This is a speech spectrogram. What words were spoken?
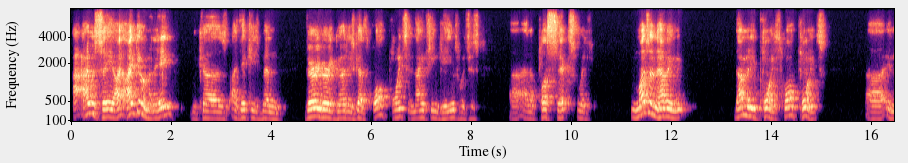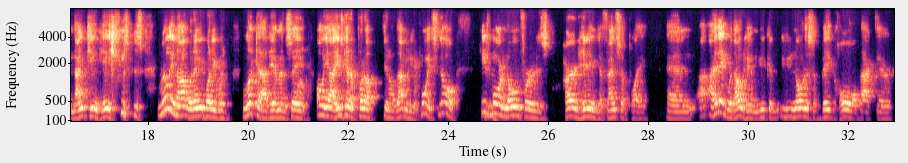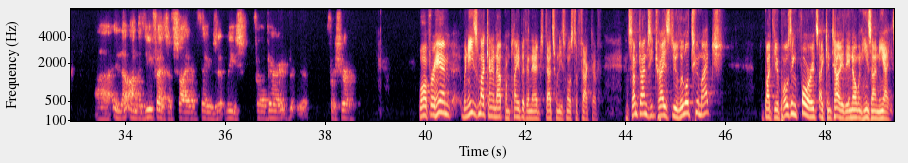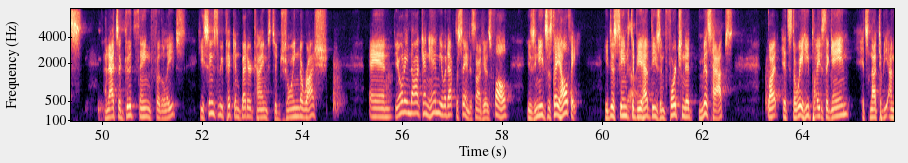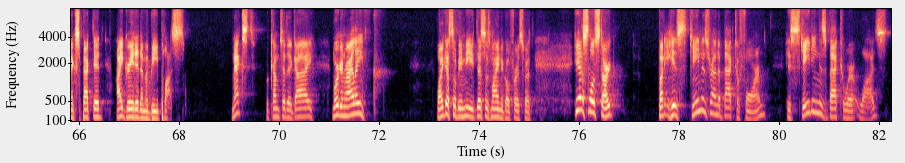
I, I, would say I, I give him an A because I think he's been very, very good. He's got 12 points in 19 games, which is uh, and a plus six. Which Muzzin having that many points, 12 points uh, in 19 games, is really not what anybody would look at him and say, "Oh yeah, he's going to put up you know that many points." No, he's more known for his hard-hitting defensive play. And I think without him, you can you notice a big hole back there uh, in the on the defensive side of things, at least for the very for sure. Well, for him, when he's mucking it up and playing with an edge, that's when he's most effective. And sometimes he tries to do a little too much, but the opposing forwards, I can tell you, they know when he's on the ice. And that's a good thing for the Leafs. He seems to be picking better times to join the rush. And the only knock on him, you would have to say, and it's not his fault, is he needs to stay healthy. He just seems yeah. to be have these unfortunate mishaps but it's the way he plays the game. It's not to be unexpected. I graded him a B plus. Next, we'll come to the guy, Morgan Rielly. Well, I guess it'll be me. This is mine to go first with. He had a slow start, but his game is rounded back to form. His skating is back to where it was.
